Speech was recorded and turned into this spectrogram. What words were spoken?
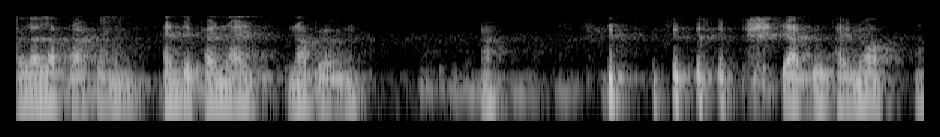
เวลารับตาก็มันเห็นแต่ภายในน่าเบื่อนะฮะอยากดูภายนอกนะ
